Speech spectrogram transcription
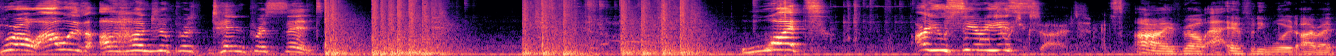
Bro, I was a hundred ten percent. What? Are you serious? Alright, bro. At Anthony Ward. Alright, bro.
